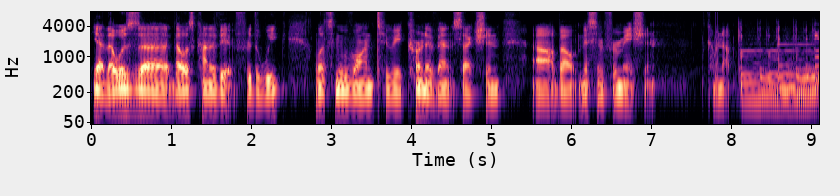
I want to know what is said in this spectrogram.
yeah, that was uh, that was kind of it for the week. Let's move on to a current event section uh, about misinformation coming up.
